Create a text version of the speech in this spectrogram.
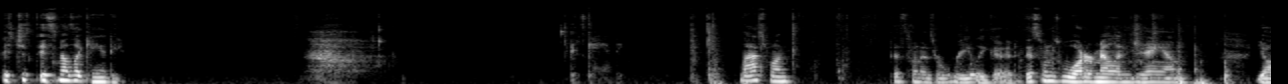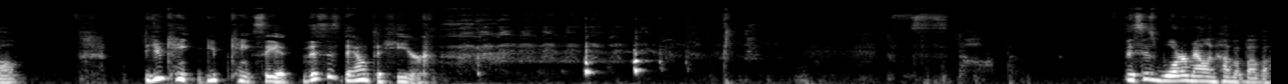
It's just, it smells like candy. It's candy. Last one. This one is really good. This one's watermelon jam y'all. You can't you can't see it. This is down to here. Stop. This is watermelon hubba bubba.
